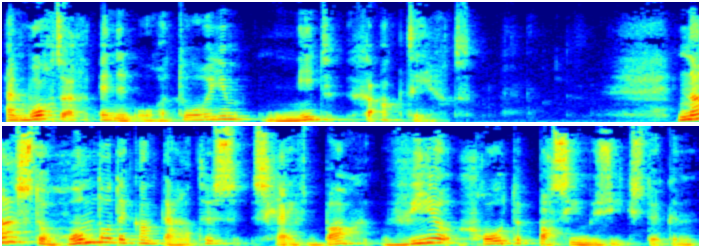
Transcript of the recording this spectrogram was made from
en wordt er in een oratorium niet geacteerd. Naast de honderden cantates schrijft Bach vier grote passiemuziekstukken,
